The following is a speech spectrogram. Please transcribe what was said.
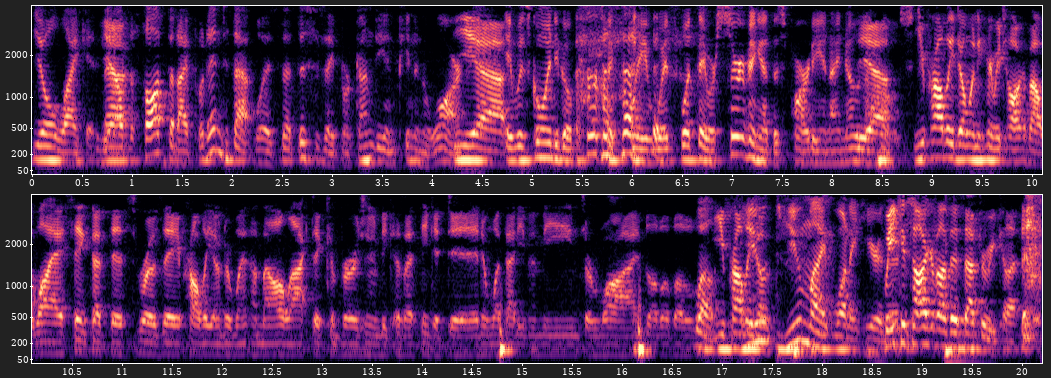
You'll like it. Now, Yeah. the thought that I put into that was that this is a Burgundian Pinot Noir. Yeah. It was going to go perfectly with what they were serving at this party, and I know the yeah. host. You probably don't want to hear me talk about why I think that this rosé probably underwent a malolactic conversion because I think it did and what that even means or why, blah, blah, blah, blah. well, you probably you, don't. You might want to hear. We can this. talk about this after we cut.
